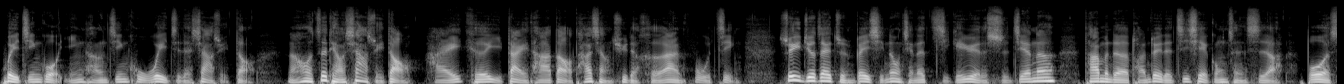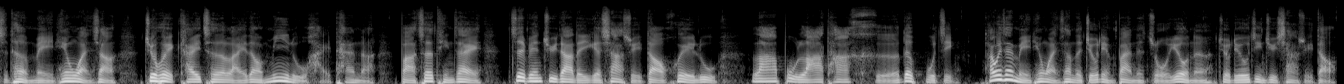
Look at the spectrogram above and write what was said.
会经过银行金库位置的下水道。然后这条下水道还可以带他到他想去的河岸附近，所以就在准备行动前的几个月的时间呢，他们的团队的机械工程师啊，博尔斯特每天晚上就会开车来到秘鲁海滩啊，把车停在这边巨大的一个下水道汇入拉布拉他河的附近。他会在每天晚上的九点半的左右呢，就溜进去下水道，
